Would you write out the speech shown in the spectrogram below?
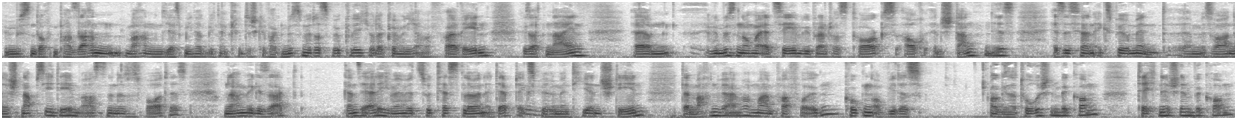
Wir müssen doch ein paar Sachen machen. Und Jasmin hat mich dann kritisch gefragt, müssen wir das wirklich oder können wir nicht einfach frei reden? Ich habe gesagt, nein. Ähm, wir müssen nochmal erzählen, wie Brand Trust Talks auch entstanden ist. Es ist ja ein Experiment. Ähm, es war eine Schnapsidee im wahrsten Sinne des Wortes. Und dann haben wir gesagt, ganz ehrlich, wenn wir zu Test, Learn, Adapt experimentieren stehen, dann machen wir einfach mal ein paar Folgen, gucken, ob wir das organisatorisch hinbekommen, technisch hinbekommen,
